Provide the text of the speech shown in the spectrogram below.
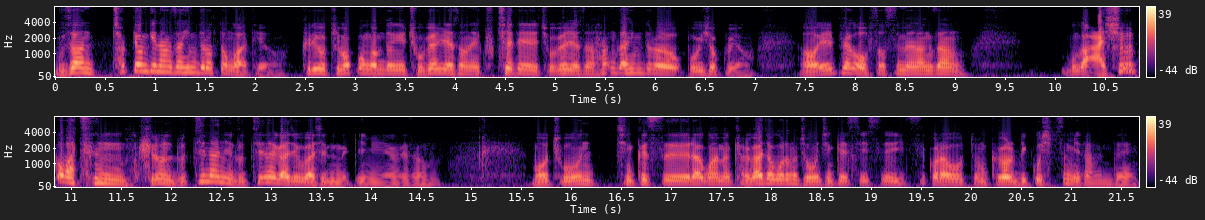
우선 첫 경기는 항상 힘들었던 것 같아요. 그리고 김학범 감독이 조별 예선에 국제대회 조별 예선 항상 힘들어 보이셨고요. 어, 1패가 없었으면 항상 뭔가 아쉬울 것 같은 그런 루틴 아닌 루틴을 가지고 가시는 느낌이에요. 그래서 뭐 좋은 징크스라고 하면 결과적으로는 좋은 징크스 있을 거라고 좀 그걸 믿고 싶습니다. 근데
